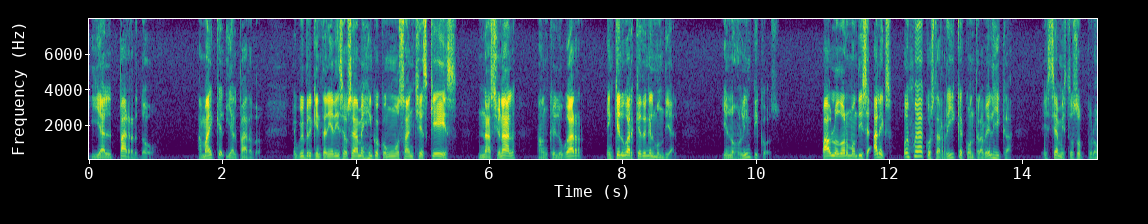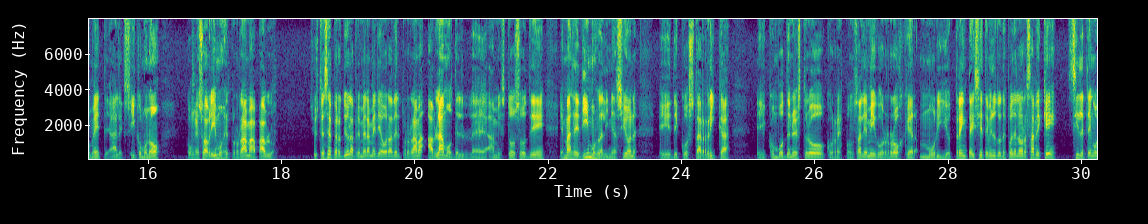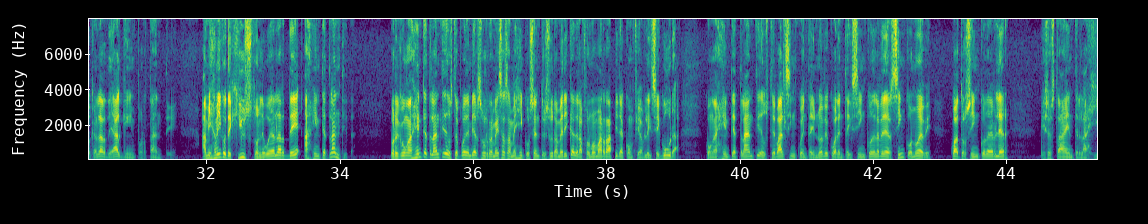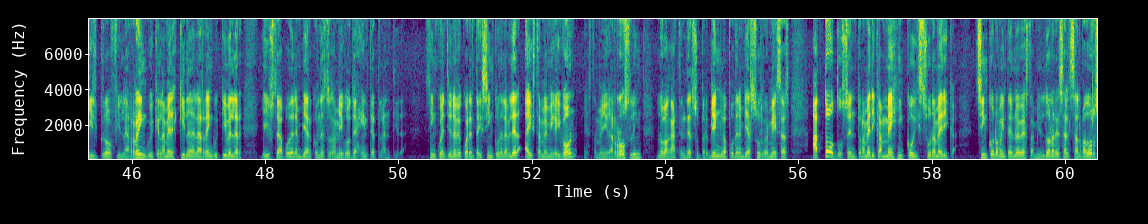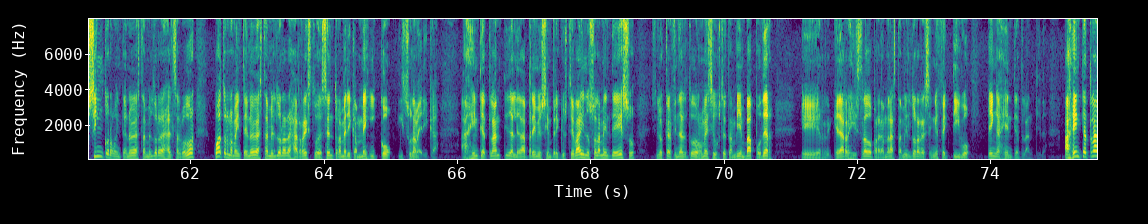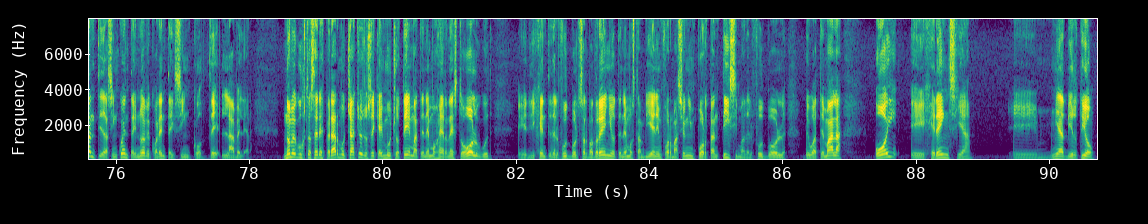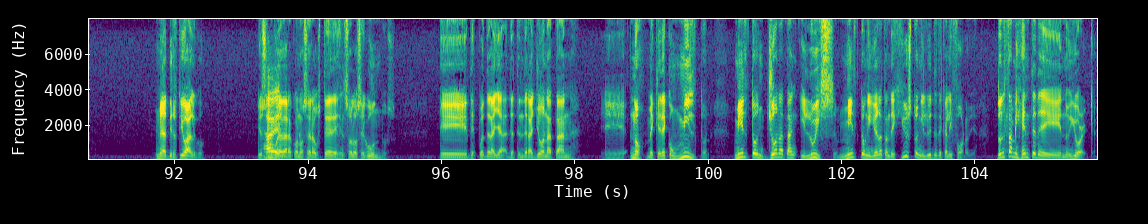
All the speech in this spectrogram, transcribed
y al Pardo. A Michael y al Pardo. Eh, Wilber Quintanilla dice, o sea, México con Hugo Sánchez, que es nacional, aunque el lugar, ¿en qué lugar quedó en el Mundial? Y en los Olímpicos. Pablo Dormond dice, Alex, hoy juega Costa Rica contra Bélgica. Este amistoso promete, Alex. Sí, como no. Con eso abrimos el programa, Pablo. Si usted se perdió la primera media hora del programa, hablamos del eh, amistoso de... Es más, le dimos la alineación eh, de Costa Rica eh, con voz de nuestro corresponsal y amigo Roger Murillo. 37 minutos después de la hora. ¿Sabe qué? Sí le tengo que hablar de alguien importante. A mis amigos de Houston le voy a hablar de Agente Atlántida. Porque con Agente Atlántida usted puede enviar sus remesas a México, Centro y Sudamérica de la forma más rápida, confiable y segura. Con Agente Atlántida usted va al 5945 de la Beler, 5945 de la Beler. Eso está entre la Hillcroft y la Renwick, en la mera esquina de la Renwick y Beler. Y ahí usted va a poder enviar con estos amigos de Agente Atlántida. 5945 de la Beler, ahí está mi amiga Ivonne, está mi amiga Rosling, lo van a atender súper bien y va a poder enviar sus remesas a todo Centroamérica, México y Sudamérica. 5.99 hasta mil dólares al Salvador, 5.99 hasta mil dólares al Salvador, 4.99 hasta mil dólares al resto de Centroamérica, México y Sudamérica. Agente Atlántida le da premios siempre que usted va y no solamente eso, sino que al final de todos los meses usted también va a poder eh, quedar registrado para ganar hasta mil dólares en efectivo en Agente Atlántida. Agente Atlántida 5945 de La Beler. No me gusta hacer esperar, muchachos. Yo sé que hay mucho tema. Tenemos a Ernesto Allwood, eh, dirigente del fútbol salvadoreño. Tenemos también información importantísima del fútbol de Guatemala. Hoy, eh, gerencia eh, me advirtió, me advirtió algo. Yo se A lo voy a dar a conocer a ustedes en solo segundos. Eh, después de, la de atender a Jonathan, no, me quedé con Milton. Milton, Jonathan y Luis. Milton y Jonathan de Houston y Luis desde California. ¿Dónde está mi gente de New York?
